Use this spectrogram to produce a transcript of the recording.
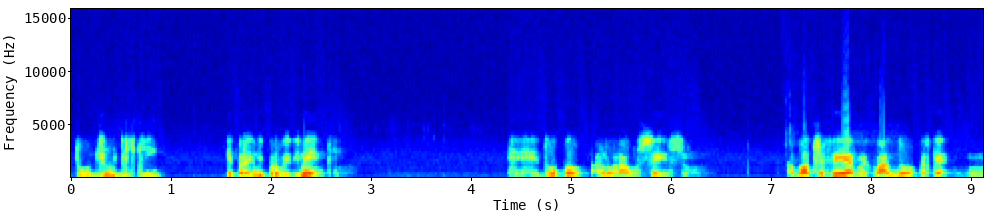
tu giudichi e prendi provvedimenti. E dopo allora ha un senso. A bocce ferme, quando, perché mh,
